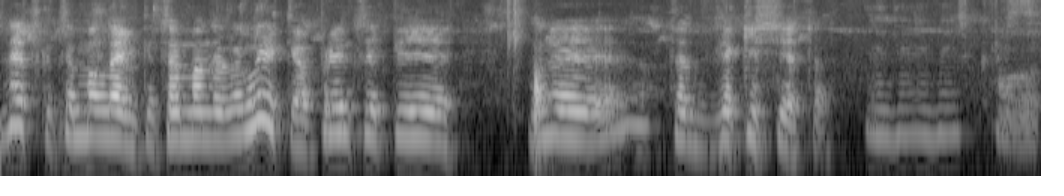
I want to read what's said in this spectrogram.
Нецька це маленьке, це в мене велике, а в принципі вони це для кисета. От.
